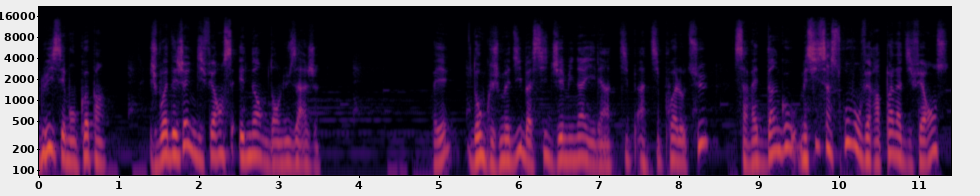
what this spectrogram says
lui, c'est mon copain. Je vois déjà une différence énorme dans l'usage. Voyez? Donc, je me dis, bah, si Gemini, il est un petit, un poil au-dessus, ça va être dingo. Mais si ça se trouve, on verra pas la différence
